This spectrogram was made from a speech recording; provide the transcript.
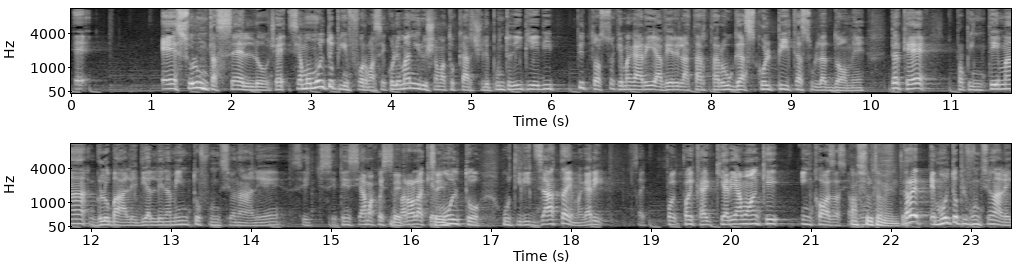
è, è solo un tassello, cioè siamo molto più in forma se con le mani riusciamo a toccarci le punte dei piedi piuttosto che magari avere la tartaruga scolpita sull'addome, perché proprio in tema globale di allenamento funzionale, se, se pensiamo a questa Beh, parola che sì. è molto utilizzata e magari sai, poi, poi chiariamo anche in cosa siamo. Assolutamente. Però è, è, molto più funzionale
